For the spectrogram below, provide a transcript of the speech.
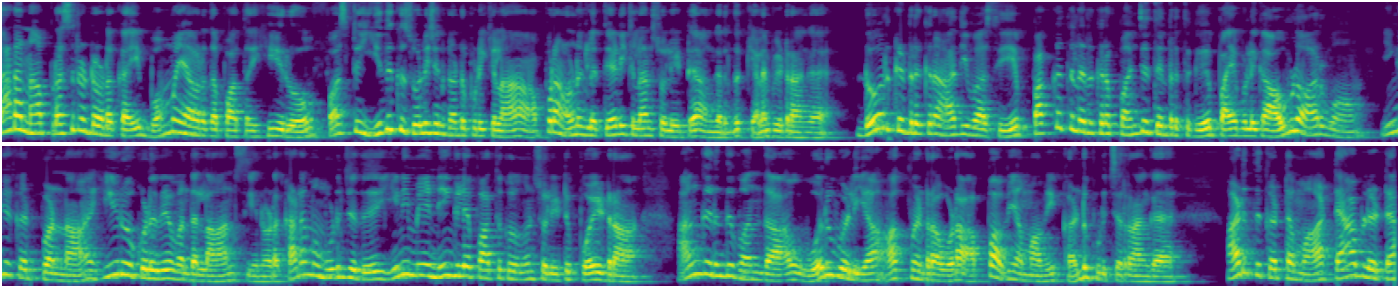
சடனாக பிரசிடெண்ட்டோட கை பொம்மை ஆகிறத பார்த்த ஹீரோ ஃபஸ்ட்டு இதுக்கு சொல்யூஷன் கண்டுபிடிக்கலாம் அப்புறம் அவனுங்களை தேடிக்கலான்னு சொல்லிட்டு அங்கேருந்து கிளம்பிடுறாங்க. டோர்கிட்ட இருக்கிற ஆதிவாசி பக்கத்தில் இருக்கிற பஞ்சு தின்றதுக்கு பயபலிக்க அவ்வளோ ஆர்வம். இங்கே கட் பண்ணால் ஹீரோ கூடவே வந்த லான்ஸ் என்னோட கடமை முடிஞ்சது இனிமே நீங்களே பார்த்துக்கோங்கன்னு சொல்லிட்டு போயிடுறான். அங்கேருந்து வந்தால் ஒரு வழியாக ஆக்மெண்ட்ராவோட அப்பாவையும் அம்மாவையும் கண்டுபிடிச்சிடுறாங்க. அடுத்த கட்டமாக டேப்லெட்டை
